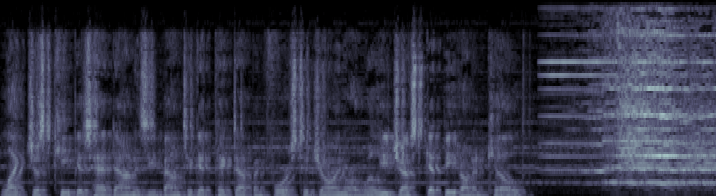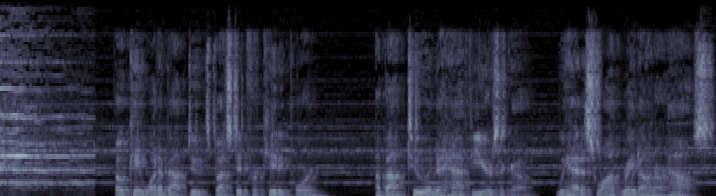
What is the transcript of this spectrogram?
Like just keep his head down is he bound to get picked up and forced to join or will he just get beat on and killed? Okay what about dudes busted for kiddie porn? About two and a half years ago, we had a SWAT raid on our house.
